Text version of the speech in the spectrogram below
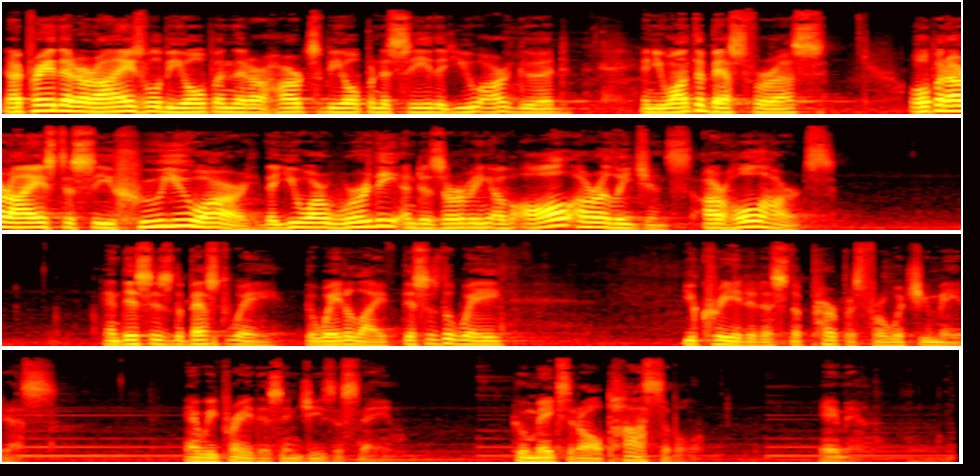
And I pray that our eyes will be open, that our hearts will be open to see that you are good and you want the best for us. Open our eyes to see who you are, that you are worthy and deserving of all our allegiance, our whole hearts. And this is the best way, the way to life. This is the way you created us, the purpose for which you made us. And we pray this in Jesus' name, who makes it all possible. Amen.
